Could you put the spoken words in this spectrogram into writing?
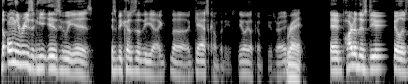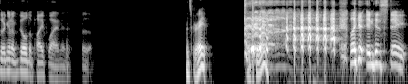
the only reason he is who he is is because of the uh, the gas companies, the oil companies, right? Right. And part of this deal is they're gonna build a pipeline in it. That's great. That's great. like in his state.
